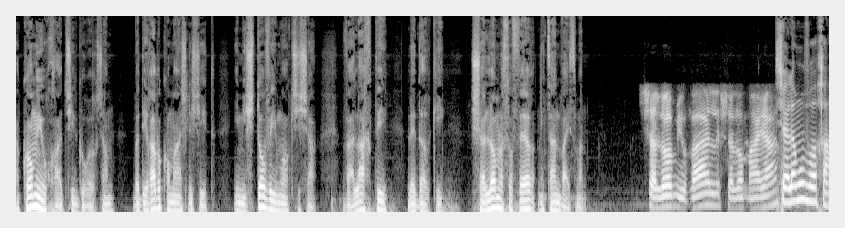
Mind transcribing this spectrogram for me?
הכה מיוחד שהתגורר שם, בדירה בקומה השלישית, עם אשתו ואימו הקשישה, והלכתי לדרכי. שלום לסופר ניצן וייסמן. שלום יובל, שלום מאיה. שלום וברכה.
